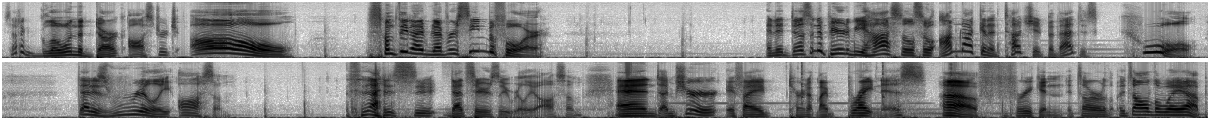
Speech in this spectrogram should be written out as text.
Is that a glow in the dark ostrich? Oh! Something I've never seen before. And it doesn't appear to be hostile, so I'm not going to touch it, but that is cool. That is really awesome. that is that's seriously really awesome. And I'm sure if I turn up my brightness, oh freaking, it's all it's all the way up.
